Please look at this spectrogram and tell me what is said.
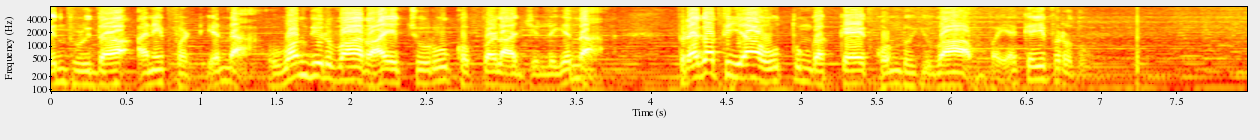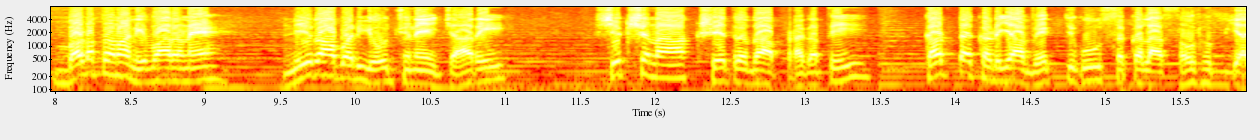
ಹಿಂದುಳಿದ ಅಣೆಪಟ್ಟಿಯನ್ನ ಹೊಂದಿರುವ ರಾಯಚೂರು, ಕೊಪ್ಪಳ ಜಿಲ್ಲೆಯನ್ನ ಪ್ರಗತಿಯ ಉತ್ತುಂಗಕ್ಕೆ ಕೊಂಡೊಯ್ಯುವ ಬಯಕೆ ಇವರದು ಬಡತನ ನಿವಾರಣೆ, ನೀರಾವರಿ ಯೋಜನೆ ಜಾರಿ, ಶಿಕ್ಷಣ ಕ್ಷೇತ್ರದ ಪ್ರಗತಿ, ಕಟ್ಟಕಡೆಯ ವ್ಯಕ್ತಿಗೂ ಸಕಲ ಸೌಲಭ್ಯ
